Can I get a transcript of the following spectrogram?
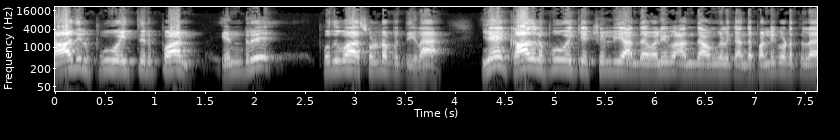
காதில் பூ வைத்திருப்பான் என்று பொதுவாக சொல்கிற பற்றிங்களா ஏன் காதில் பூ வைக்க சொல்லி அந்த வழி அந்த அவங்களுக்கு அந்த பள்ளிக்கூடத்தில்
